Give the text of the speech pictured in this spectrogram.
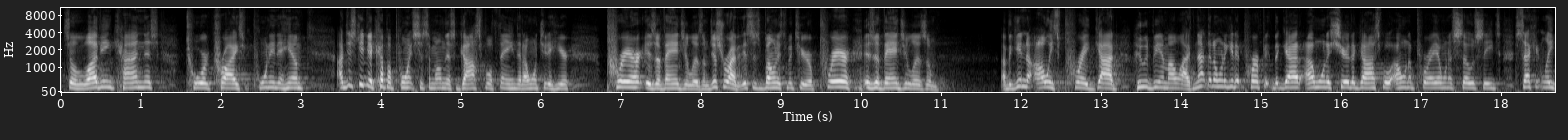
So loving kindness toward Christ, pointing to Him. I'll just give you a couple points since I'm on this gospel thing that I want you to hear. Prayer is evangelism. Just write it. This is bonus material. Prayer is evangelism. I begin to always pray, God, who would be in my life? Not that I want to get it perfect, but God, I want to share the gospel. I want to pray. I want to sow seeds. Secondly,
